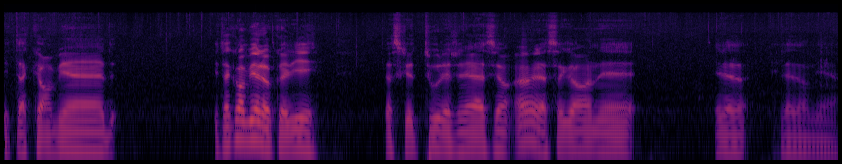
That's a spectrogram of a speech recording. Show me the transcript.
Et t'as combien de... Et t'as combien le collier? Parce que tout la génération 1, la seconde. Et la... la dernière.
